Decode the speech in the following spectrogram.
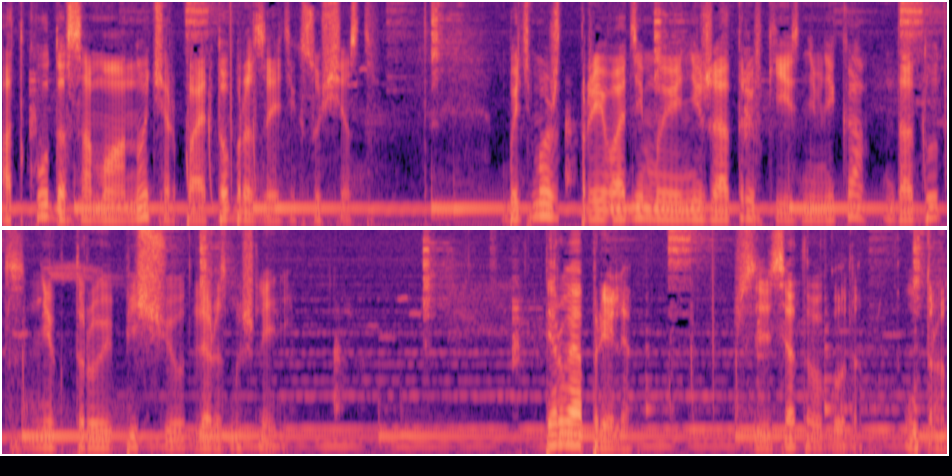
откуда само оно черпает образы этих существ? Быть может, приводимые ниже отрывки из дневника дадут некоторую пищу для размышлений. 1 апреля 60 -го года. Утро.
